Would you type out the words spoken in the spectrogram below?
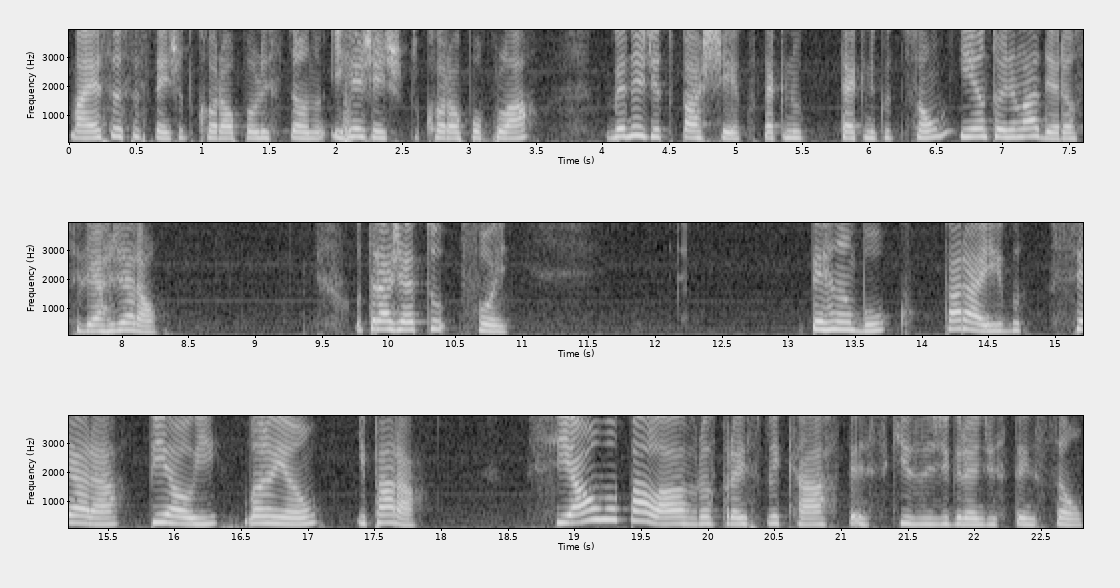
maestro assistente do coral paulistano e regente do coral popular, Benedito Pacheco, técnico, técnico de som, e Antônio Ladeira, auxiliar geral. O trajeto foi Pernambuco, Paraíba, Ceará, Piauí, Maranhão e Pará. Se há uma palavra para explicar pesquisas de grande extensão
